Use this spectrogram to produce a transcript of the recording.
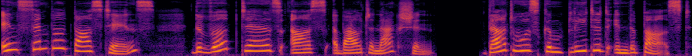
In simple past tense, the verb tells us about an action that was completed in the past.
